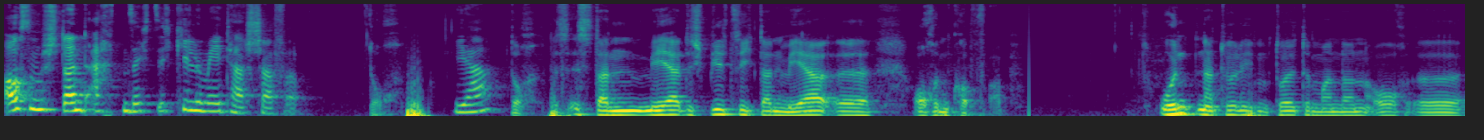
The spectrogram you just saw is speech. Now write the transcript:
aus dem Stand 68 Kilometer schaffe. Doch. Ja? Doch. Das ist dann mehr, das spielt sich dann mehr äh, auch im Kopf ab. Und natürlich sollte man dann auch äh,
